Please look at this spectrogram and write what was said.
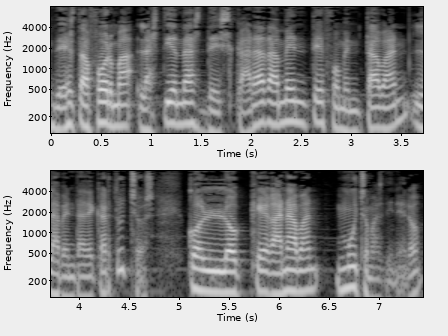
De esta forma, las tiendas descaradamente fomentaban la venta de cartuchos, con lo que ganaban mucho más dinero.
